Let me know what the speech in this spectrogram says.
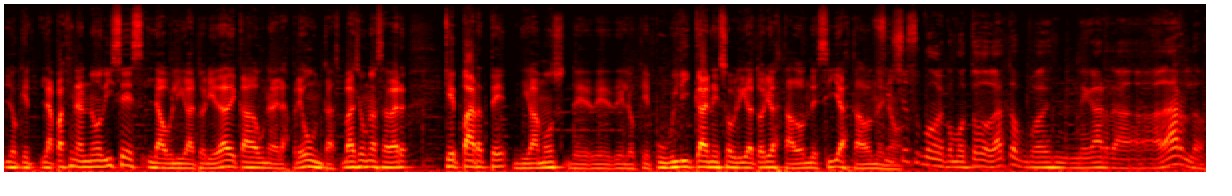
lo que la página no dice es la obligatoriedad de cada una de las preguntas. Vaya uno a saber qué parte, digamos, de, de- de lo que publican es obligatorio, hasta dónde sí, hasta dónde Sí, no. yo supongo que como todo dato podés negar a, a darlo.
